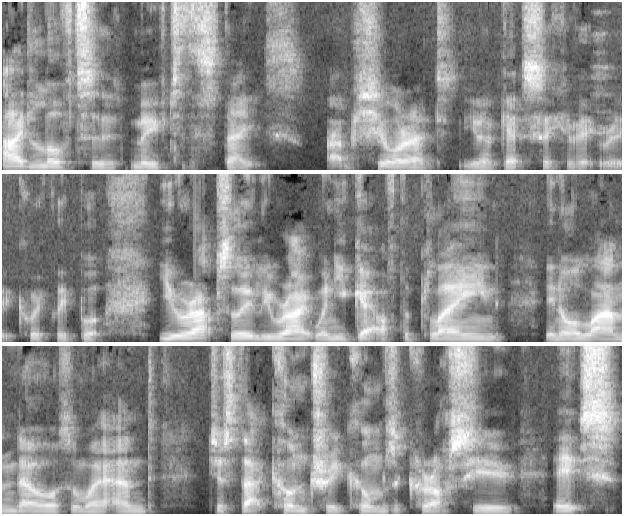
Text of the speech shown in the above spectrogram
I'd love to move to the states. I'm sure I'd you know get sick of it really quickly, but you were absolutely right when you get off the plane in Orlando or somewhere and just that country comes across you. It's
